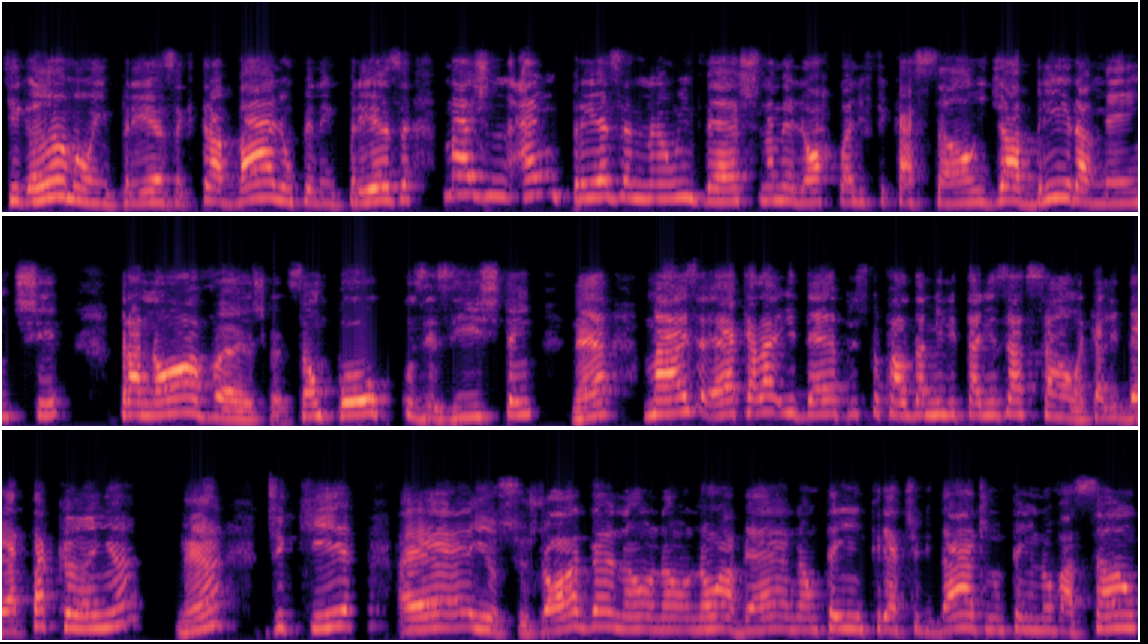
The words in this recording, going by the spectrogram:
que amam a empresa, que trabalham pela empresa, mas a empresa não investe na melhor qualificação e de abrir a mente para novas. São poucos, existem, né, mas é aquela ideia, por isso que eu falo da militarização, aquela ideia tacanha né? De que é isso, joga, não, não, não haver, não tem criatividade, não tem inovação.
